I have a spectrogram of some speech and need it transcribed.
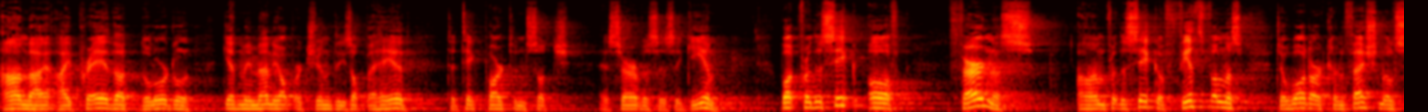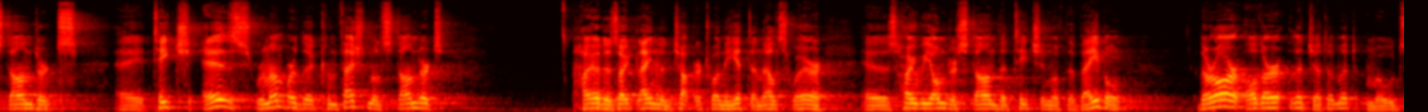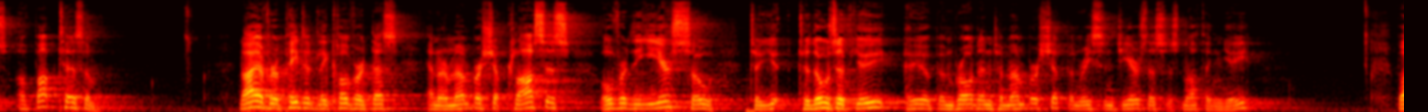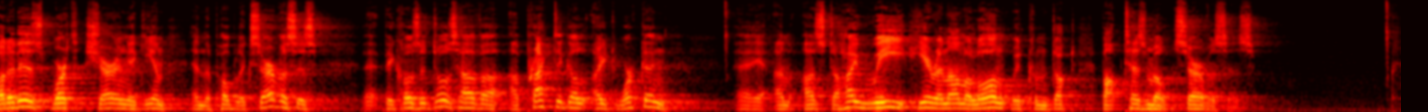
And I, I, pray that the Lord will give me many opportunities up ahead to take part in such uh, services again. But for the sake of fairness and for the sake of faithfulness to what our confessional standards uh, teach is, remember the confessional standards, how it is outlined in chapter 28 and elsewhere is how we understand the teaching of the Bible, there are other legitimate modes of baptism. Now, I have repeatedly covered this in our membership classes over the years, so to, you, to those of you who have been brought into membership in recent years, this is nothing new. But it is worth sharing again in the public services uh, because it does have a, a practical outworking uh, and as to how we here in Annalong would conduct baptismal services.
